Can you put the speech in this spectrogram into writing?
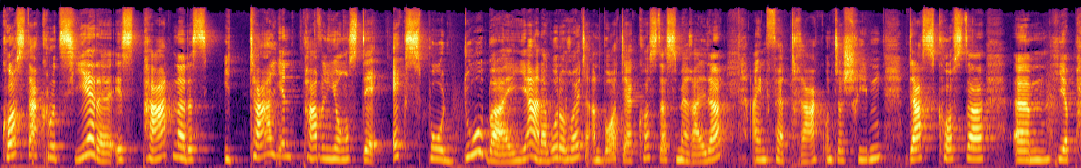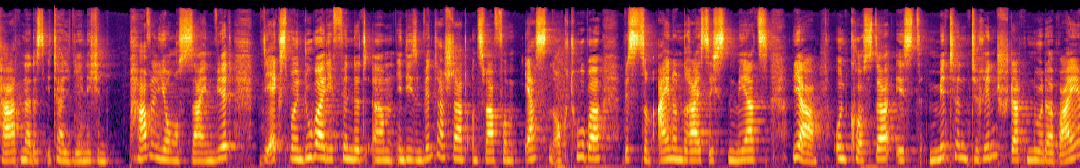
Costa Crociere ist Partner des Italien-Pavillons der Expo Dubai. Ja, da wurde heute an Bord der Costa Smeralda ein Vertrag unterschrieben, dass Costa ähm, hier Partner des italienischen Pavillons sein wird. Die Expo in Dubai, die findet ähm, in diesem Winter statt und zwar vom 1. Oktober bis zum 31. März. Ja, und Costa ist mittendrin statt nur dabei.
